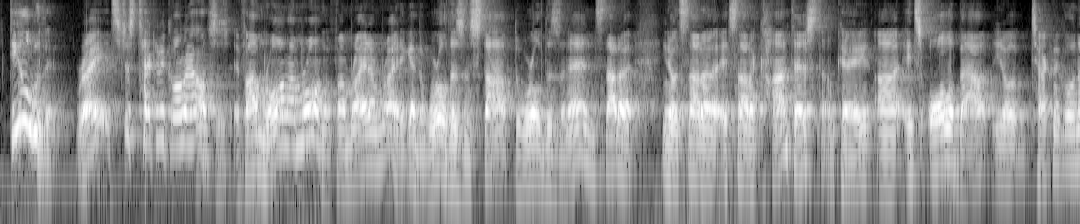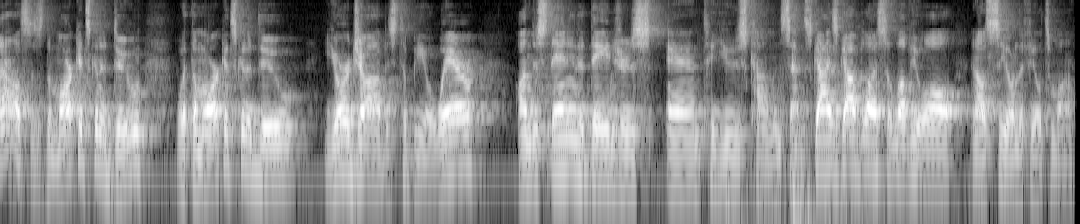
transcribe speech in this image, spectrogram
deal with it, right? It's just technical analysis. If I'm wrong, I'm wrong. If I'm right, I'm right. Again, the world doesn't stop. The world doesn't end. It's not a, you know, it's not a, it's not a contest. Okay, uh, it's all about you know technical analysis. The market's going to do what the market's going to do your job is to be aware, understanding the dangers, and to use common sense. Guys, God bless. I love you all, and I'll see you on the field tomorrow.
